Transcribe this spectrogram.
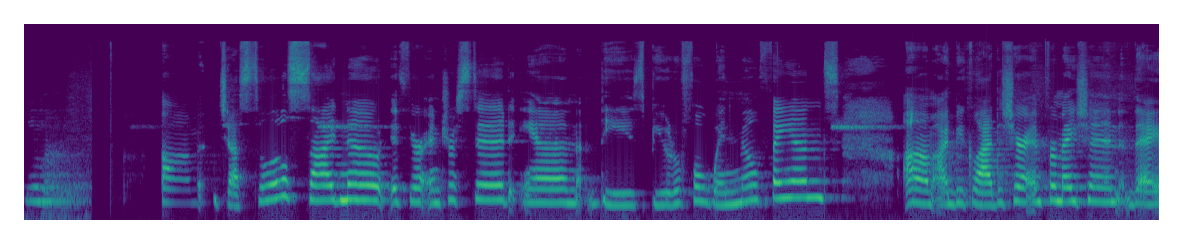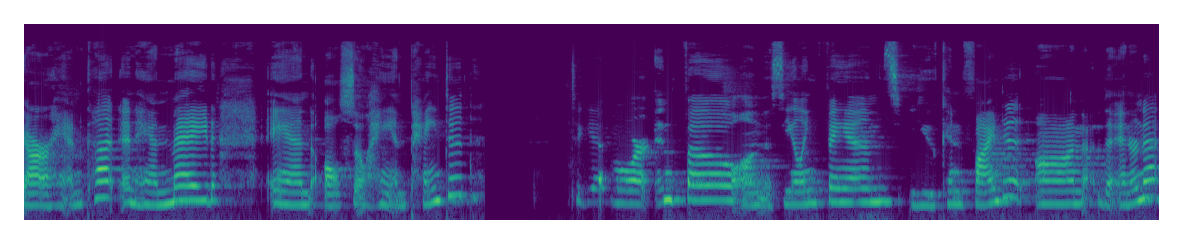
You, mommy. Um, just a little side note if you're interested in these beautiful windmill fans, um, I'd be glad to share information. They are hand cut and handmade and also hand painted. To get more info on the ceiling fans, you can find it on the internet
